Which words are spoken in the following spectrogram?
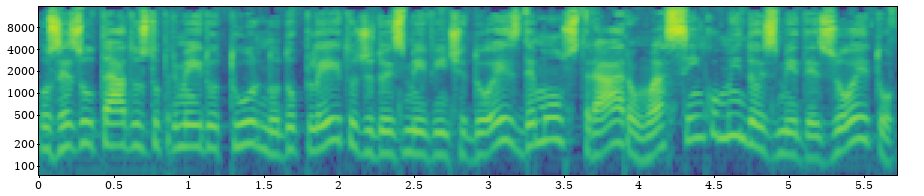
Os resultados do primeiro turno do pleito de 2022 demonstraram, assim como em 2018,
